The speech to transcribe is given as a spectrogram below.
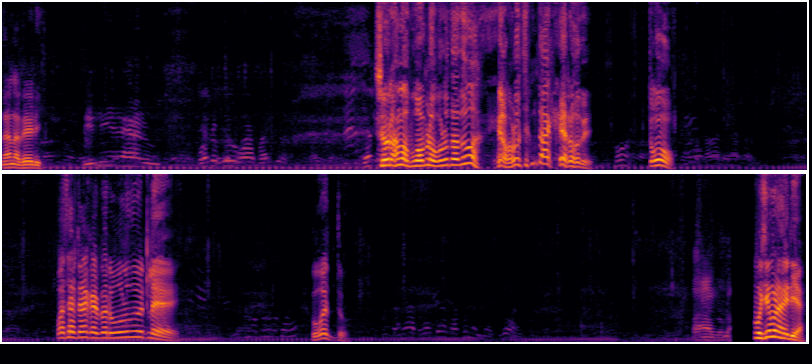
ના ના રેડી. શું રામા બુ હમણાં ઓળું તું? હમણાં ચમતા ખેરો છે? તો? પછી ટેકર પર ઓળું એટલે? બહુ જ તું. પૂછ્યું આઈડિયા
